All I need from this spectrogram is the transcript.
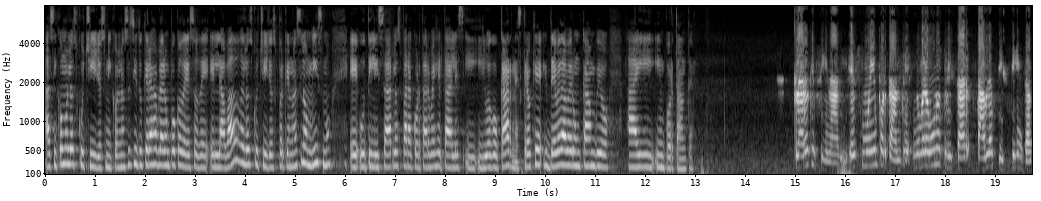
así como los cuchillos. Nicole, no sé si tú quieres hablar un poco de eso, de el lavado de los cuchillos, porque no es lo mismo eh, utilizarlos para cortar vegetales y, y luego carnes. Creo que debe de haber un cambio ahí importante. Claro que sí, Nadie. Es muy importante, número uno, utilizar tablas distintas.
